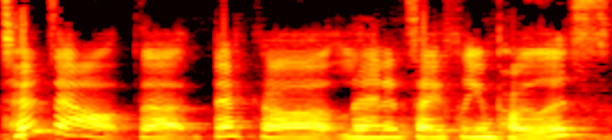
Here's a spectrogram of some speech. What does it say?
turns out that Becca landed safely in Polis,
